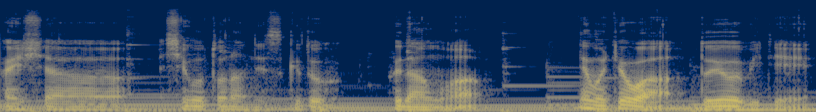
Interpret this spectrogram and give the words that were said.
会社仕事なんですけど、普段は。でも今日は土曜日で、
